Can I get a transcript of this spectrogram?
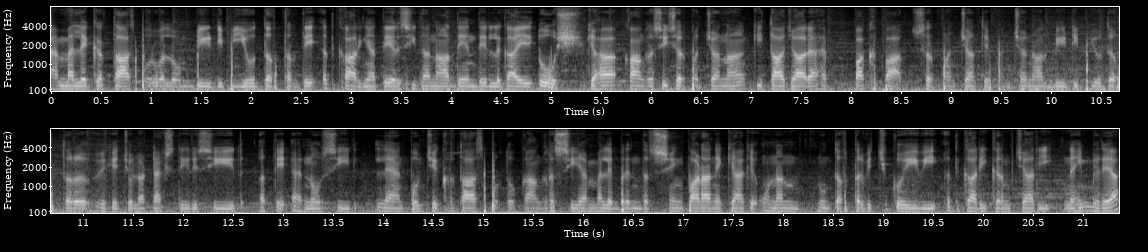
ਐਮਐਲਏ ਗੁਰਦਾਸਪੁਰ ਵੱਲੋਂ ਬੀਡੀਪੀਓ ਦਫ਼ਤਰ ਦੇ ਅਧਿਕਾਰੀਆਂ ਤੇ ਰਸੀਦਾਂ ਨਾ ਦੇਣ ਦੇ ਲਗਾਏ ਦੋਸ਼। ਕਿਹਾ ਕਾਂਗਰਸੀ ਸਰਪੰਚਾਂ ਨਾਲ ਕੀਤਾ ਜਾ ਰਿਹਾ ਹੈ ਪੱਖਪਾਤ ਸਰਪੰਚਾਂ ਤੇ ਪੰਚਾਂ ਨਾਲ ਬੀਡੀਪੀਓ ਦਫ਼ਤਰ ਵਿਖੇ ਚੁੱਲਾ ਟੈਕਸ ਦੀ ਰਸੀਦ ਅਤੇ ਐਨਓਸੀ ਲੈਣ ਪਹੁੰਚੇ ਗੁਰਦਾਸਪੁਰ ਤੋਂ ਕਾਂਗਰਸੀ ਐਮਐਲਏ ਬਰਿੰਦਰ ਸਿੰਘ ਪਾੜਾ ਨੇ ਕਿਹਾ ਕਿ ਉਹਨਾਂ ਨੂੰ ਦਫ਼ਤਰ ਵਿੱਚ ਕੋਈ ਵੀ ਅਧਿਕਾਰੀ ਕਰਮਚਾਰੀ ਨਹੀਂ ਮਿਲਿਆ।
